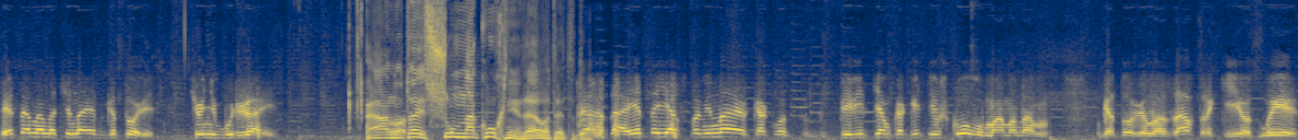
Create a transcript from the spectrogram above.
это она начинает готовить, что-нибудь жарить. А, ну Вот. то есть шум на кухне, да, вот это? Да, да, это я вспоминаю, как вот перед тем, как идти в школу, мама нам готовила завтраки, и вот мы,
